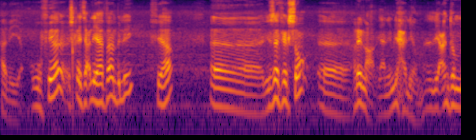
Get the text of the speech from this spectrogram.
هذه هي. وفيها شقيت عليها enfin باللي فيها آه les infections آه rénales يعني مليحة لهم اللي عندهم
